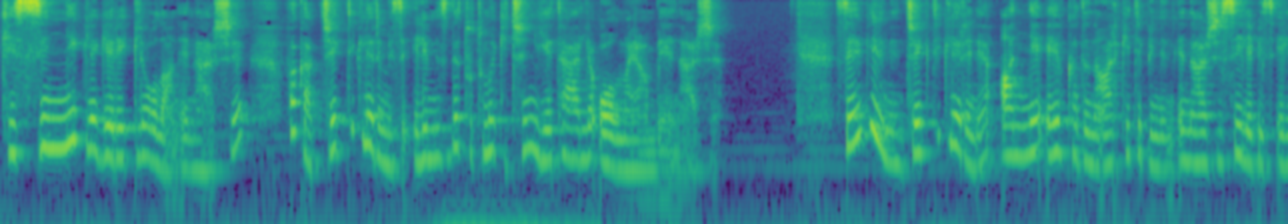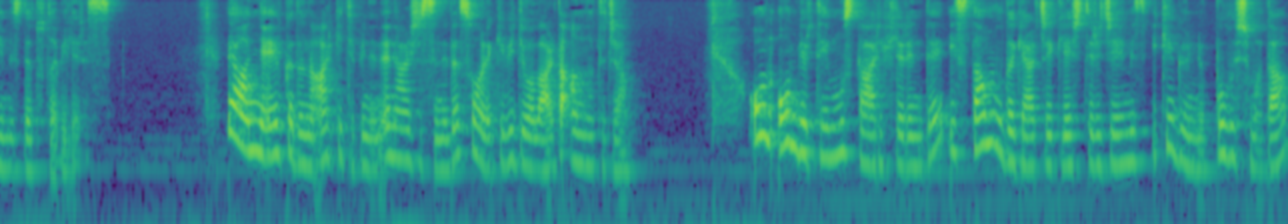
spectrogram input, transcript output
kesinlikle gerekli olan enerji. Fakat çektiklerimizi elimizde tutmak için yeterli olmayan bir enerji. Sevgilinin çektiklerini anne ev kadını arketipinin enerjisiyle biz elimizde tutabiliriz. Ve anne ev kadını arketipinin enerjisini de sonraki videolarda anlatacağım. 10-11 Temmuz tarihlerinde İstanbul'da gerçekleştireceğimiz iki günlük buluşmada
